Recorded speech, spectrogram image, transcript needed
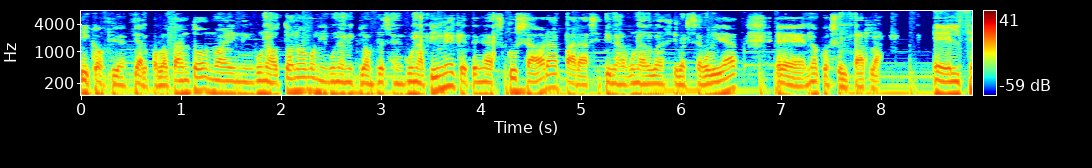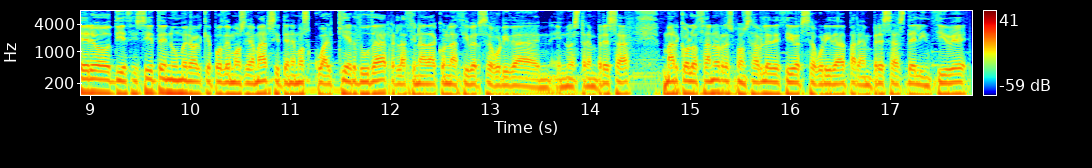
y confidencial. Por lo tanto, no hay ningún autónomo, ninguna microempresa, ninguna pyme que tenga excusa ahora para, si tiene alguna duda en ciberseguridad, eh, no consultarla. El 017, número al que podemos llamar si tenemos cualquier duda relacionada con la ciberseguridad en, nuestra empresa. Marco Lozano, responsable de ciberseguridad para empresas del INCIBE,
